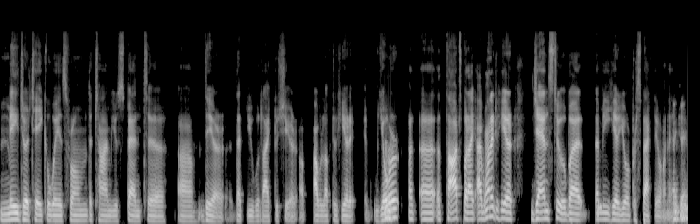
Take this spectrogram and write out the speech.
major takeaways from the time you spent uh, um, there that you would like to share? Uh, I would love to hear your uh, uh, thoughts, but I, I wanted to hear Jan's too. But let me hear your perspective on it. Okay.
